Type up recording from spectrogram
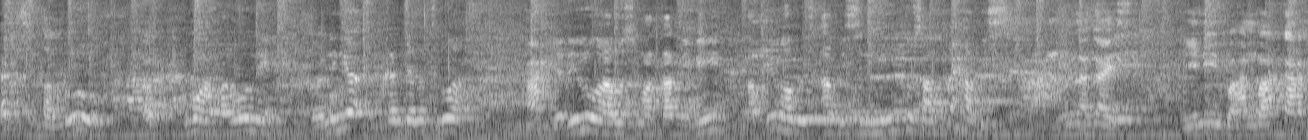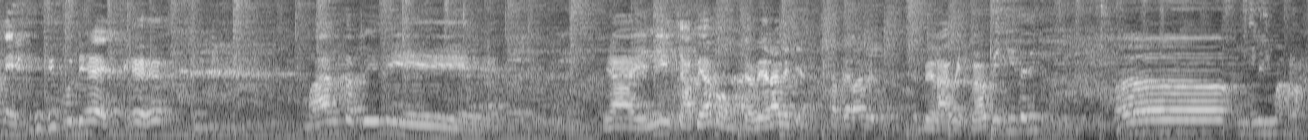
Eh, sebentar dulu. Gua mau nanya lu nih. Berani nggak kan challenge gua? Hah? Jadi lu harus makan ini, tapi lu habis habisin ini tuh sampai habis. Nah, inilah guys. Ini bahan bakar nih, Budi Hek. Mantep ini. Ya, ini cabai apa? Cabai rawit ya? Sampai rawit. Cabai rawit. Berapa biji tadi? Eh, lima lah.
